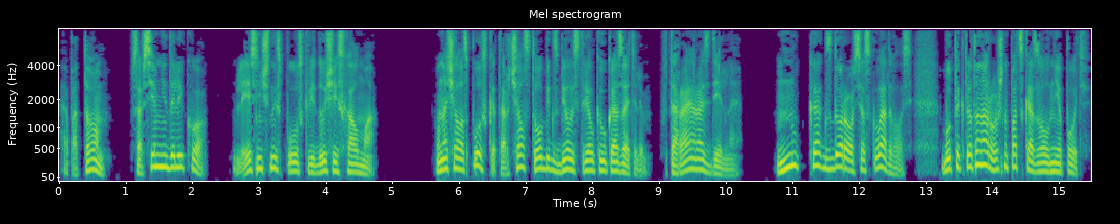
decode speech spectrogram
а потом, совсем недалеко, лестничный спуск, ведущий с холма. У начала спуска торчал столбик с белой стрелкой указателем, вторая раздельная. Ну, как здорово все складывалось, будто кто-то нарочно подсказывал мне путь.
